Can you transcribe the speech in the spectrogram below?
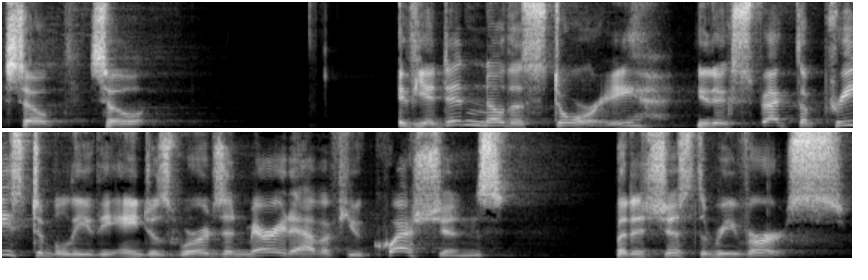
So, so if you didn't know the story, you'd expect the priest to believe the angel's words and Mary to have a few questions, but it's just the reverse.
